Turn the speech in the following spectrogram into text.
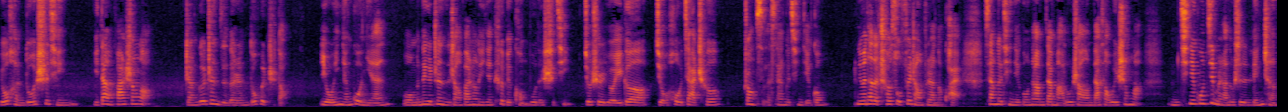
有很多事情一旦发生了，整个镇子的人都会知道。有一年过年，我们那个镇子上发生了一件特别恐怖的事情，就是有一个酒后驾车撞死了三个清洁工。因为他的车速非常非常的快，三个清洁工他们在马路上打扫卫生嘛，嗯，清洁工基本上都是凌晨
